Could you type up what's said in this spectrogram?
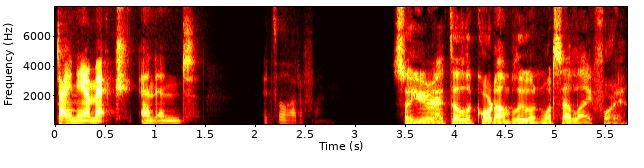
dynamic, and and it's a lot of fun. So you're at the Le Cordon Bleu, and what's that like for you?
